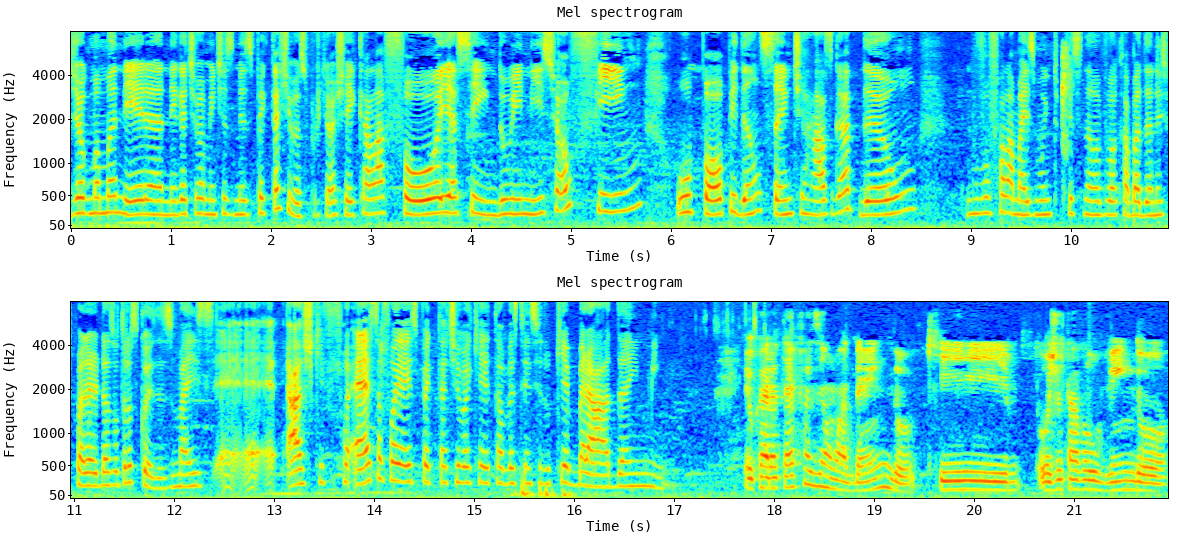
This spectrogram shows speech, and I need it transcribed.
de alguma maneira negativamente as minhas expectativas, porque eu achei que ela foi assim, do início ao fim, o pop dançante rasgadão. Não vou falar mais muito, porque senão eu vou acabar dando spoiler das outras coisas. Mas é, é, é acho que foi, essa foi a expectativa que talvez tenha sido quebrada em mim. Eu quero até fazer um adendo que hoje eu tava ouvindo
